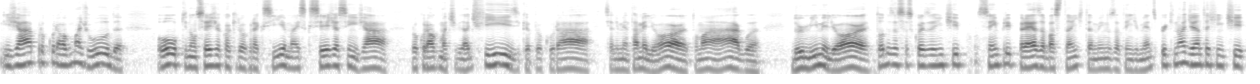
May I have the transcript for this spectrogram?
e já procurar alguma ajuda. Ou que não seja com a quiropraxia, mas que seja assim, já procurar alguma atividade física, procurar se alimentar melhor, tomar água, dormir melhor. Todas essas coisas a gente sempre preza bastante também nos atendimentos, porque não adianta a gente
